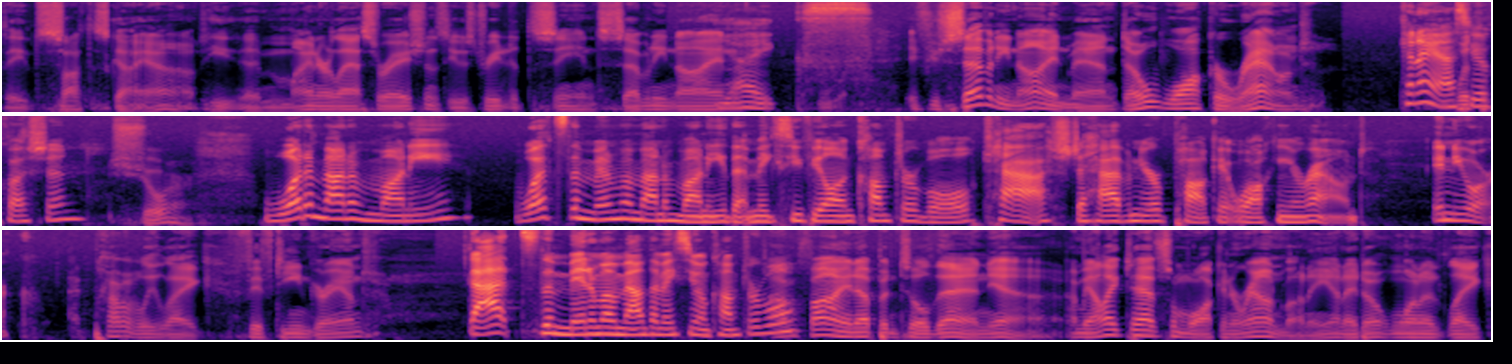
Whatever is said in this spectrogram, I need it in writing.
they sought this guy out. He uh, minor lacerations. He was treated at the scene. Seventy nine. Yikes. If you're seventy nine, man, don't walk around. Can I ask you a the- question? Sure. What amount of money, what's the minimum amount of money that makes you feel uncomfortable, cash, to have in your pocket walking around in New York? Probably like fifteen grand. That's the minimum amount that makes you uncomfortable? I'm fine up until then, yeah. I mean, I like to have some walking around money, and I don't want to like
